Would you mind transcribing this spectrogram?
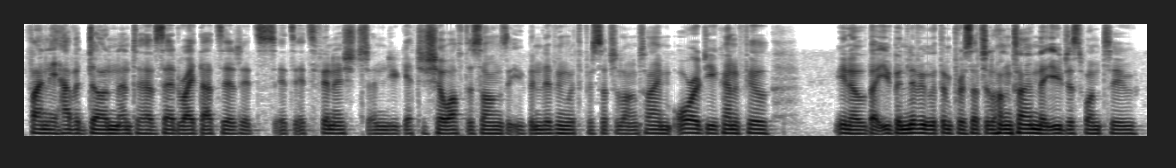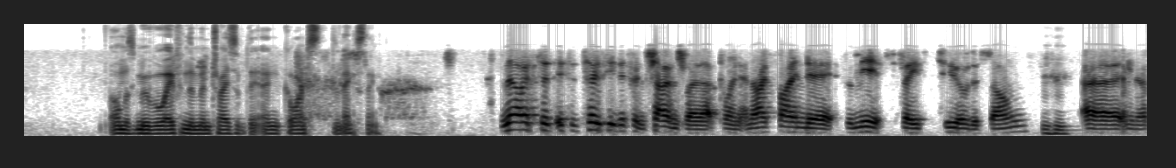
finally have it done and to have said, right, that's it, it's it's it's finished and you get to show off the songs that you've been living with for such a long time? Or do you kind of feel, you know, that you've been living with them for such a long time that you just want to almost move away from them and try something and go on to the next thing? No, it's a it's a totally different challenge by that point, and I find it for me it's phase two of the song. Mm-hmm. Uh, you know,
